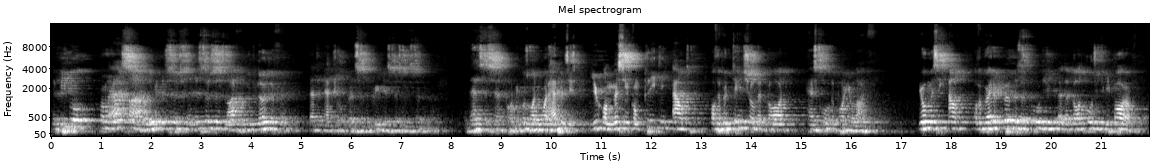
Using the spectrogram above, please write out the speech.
the people from outside will look at this person, and this person's life will look no different than the natural person, the previous person we. And that's the sad part, because what, what happens is you are missing completely out of the potential that God has called upon your life. You're missing out of a greater purpose that, you, uh, that God called you to be part of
